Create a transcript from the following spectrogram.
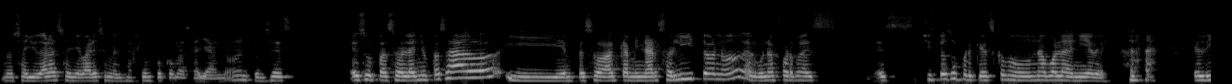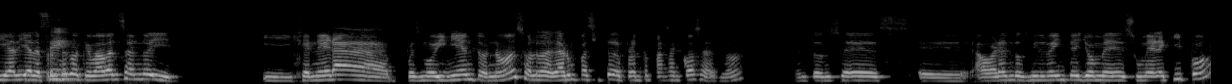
nos ayudaras a llevar ese mensaje un poco más allá, ¿no? Entonces, eso pasó el año pasado y empezó a caminar solito, ¿no? De alguna forma es, es chistoso porque es como una bola de nieve. el día a día, de pronto sí. que va avanzando y y genera pues movimiento, ¿no? Solo de dar un pasito de pronto pasan cosas, ¿no? Entonces, eh, ahora en 2020 yo me sumé al equipo,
